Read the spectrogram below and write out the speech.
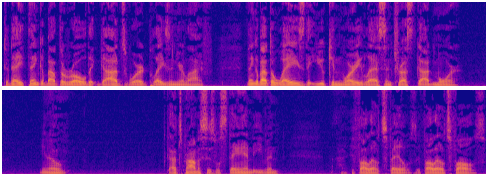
Today, think about the role that God's Word plays in your life. Think about the ways that you can worry less and trust God more. You know, God's promises will stand even if all else fails, if all else falls.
